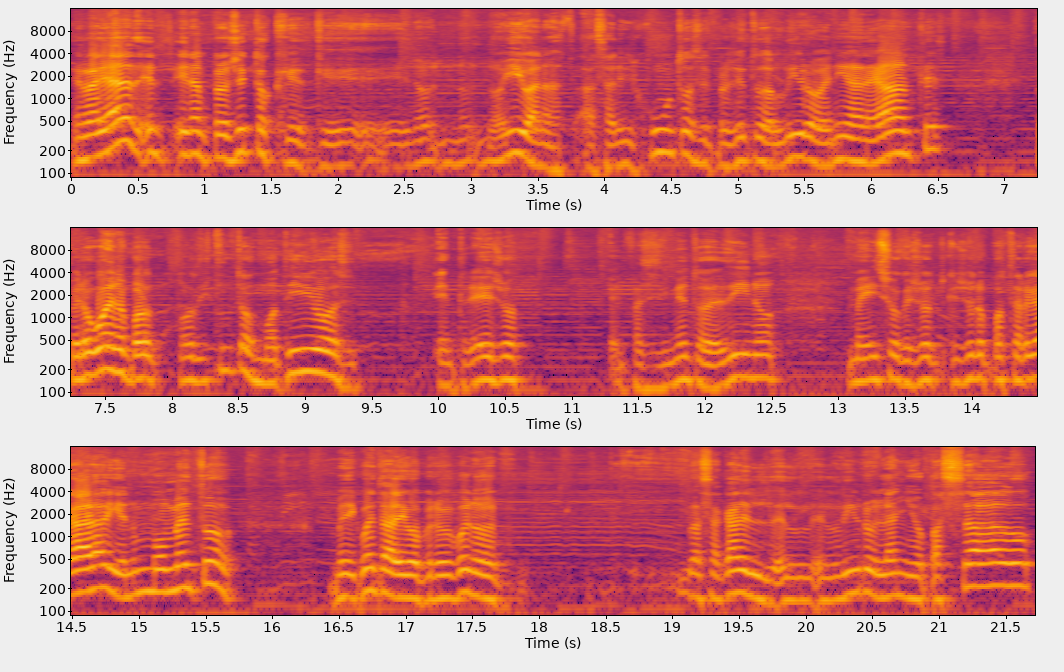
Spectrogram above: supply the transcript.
en realidad eran proyectos que, no, iban a, salir juntos, el proyecto del libro venía de antes, pero bueno, por, distintos motivos, entre ellos el fallecimiento de Dino, me hizo que yo, que yo lo postergara y en un momento me di cuenta, digo, pero bueno, iba a sacar el, libro el año pasado,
